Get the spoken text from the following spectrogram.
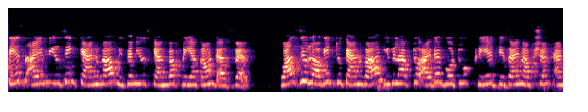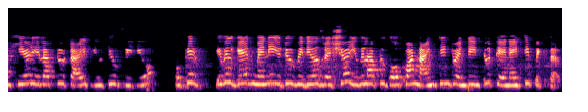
this, I am using Canva. You can use Canva free account as well. Once you log into Canva, you will have to either go to create design option and here you'll have to type YouTube video. Okay, you will get many YouTube videos ratio. You will have to go for 1920 into 1080 pixels.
